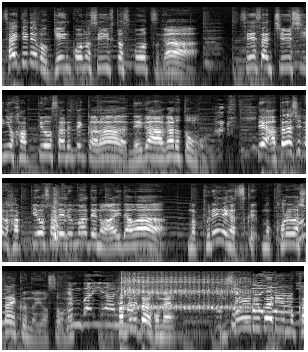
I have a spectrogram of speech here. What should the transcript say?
最低でも現行の SWIFT スポーツが生産中止に発表されてから値が上がると思う。で新しいのが発表されるまでの間は、まあ、プレネがつく。もうこれは下井君の予想ね。外れたらごめん。リセールバリューも考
